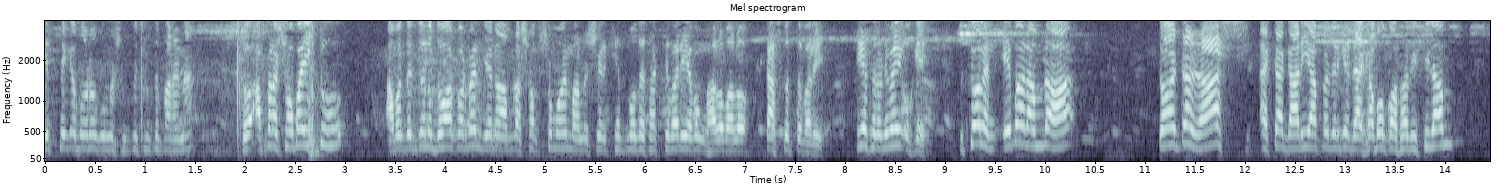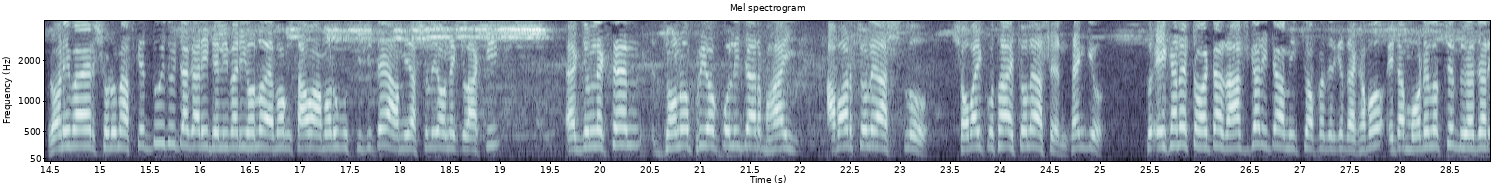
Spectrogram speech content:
এর থেকে বড় কোনো শোপেস হতে পারে না। তো আপনারা সবাই একটু আমাদের জন্য দোয়া করবেন যেন আমরা সব সময় মানুষের খেদমতে থাকতে পারি এবং ভালো ভালো কাজ করতে পারি। ঠিক আছে, রনি ভাই? ওকে তো চলেন, এবার আমরা টয়টা রাশ একটা গাড়ি আপনাদেরকে দেখাবো, কথা দিছিলাম। রনি ভাইয়ের শোরুমে আজকে দুই, দুইটা গাড়ি ডেলিভারি হলো এবং তাও আমার উপস্থিতিতে আমি আসলে অনেক লাকি একজন লেখছেন, জনপ্রিয় কলিজার ভাই আবার চলে আসলো। সবাই কোথায়? চলে আসেন। থ্যাংক ইউ তো এখানে টয়টা রাশ গাড়িটা আমি একটু আপনাদেরকে দেখাবো। এটা মডেল হচ্ছে দুই হাজার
